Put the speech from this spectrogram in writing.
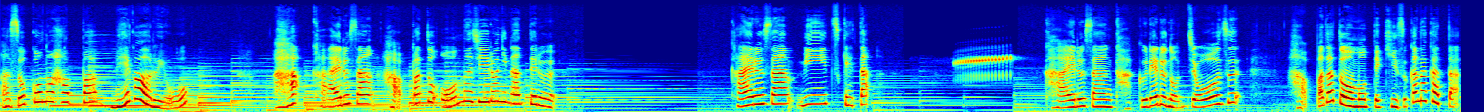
あそこの葉っぱ目があるよ。あカエルさん葉っぱと同じ色になってる。カエルさん見つけた。カエルさん隠れるの上手。葉っぱだと思って気づかなかった。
